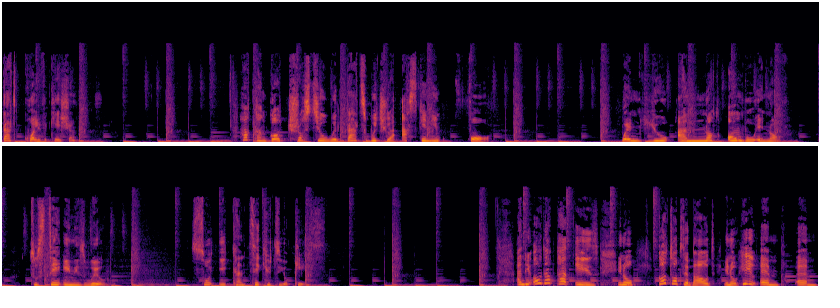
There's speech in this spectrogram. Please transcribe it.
that qualification? How can God trust you with that which you are asking Him for when you are not humble enough to stay in His will so He can take you to your place? And the other part is, you know, God talks about, you know, he um um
